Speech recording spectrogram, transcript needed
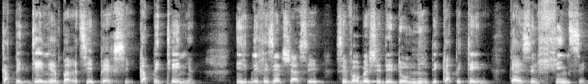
capetenia împărăției Persii, capetenia, în Efezian 6 se vorbește de domnii, de capeteni, care sunt ființe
